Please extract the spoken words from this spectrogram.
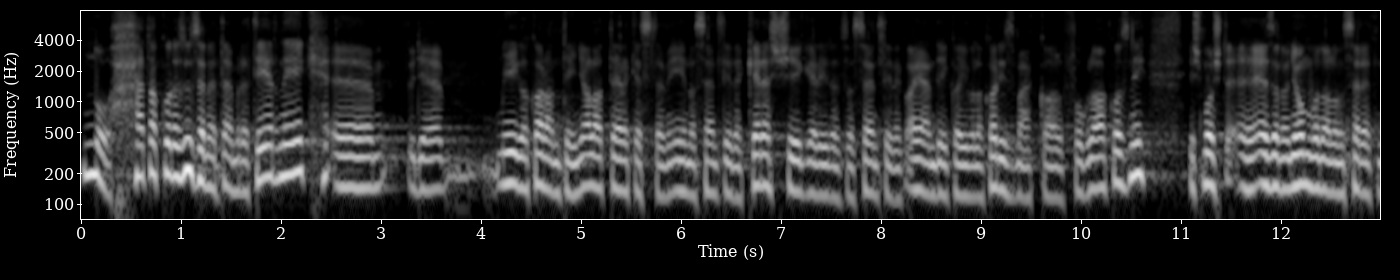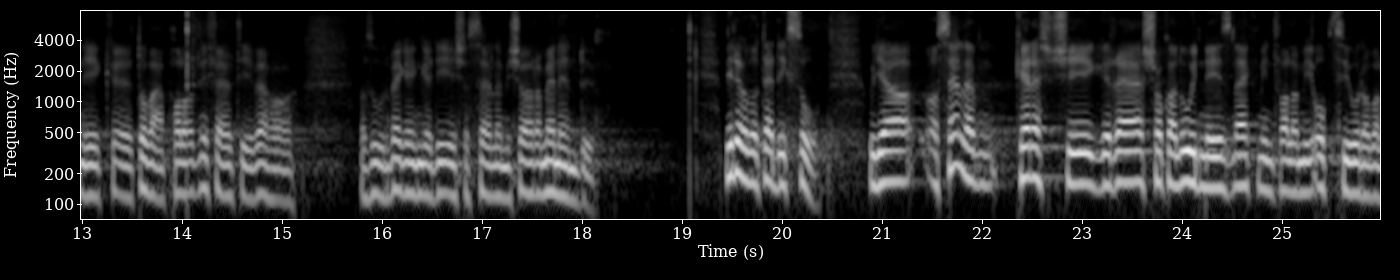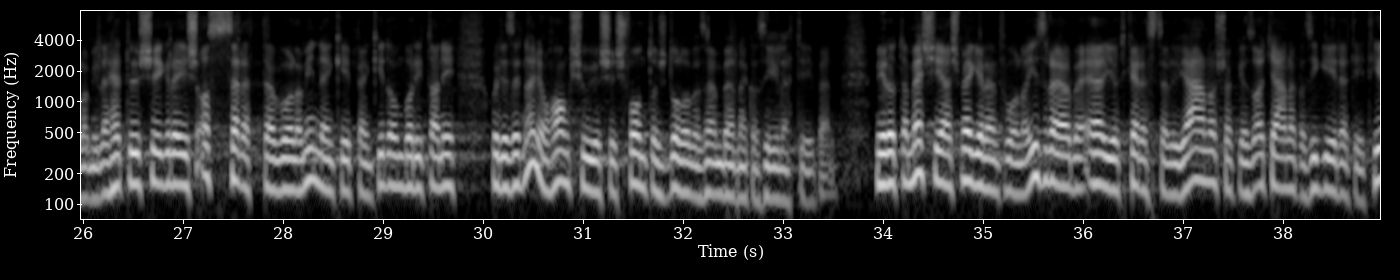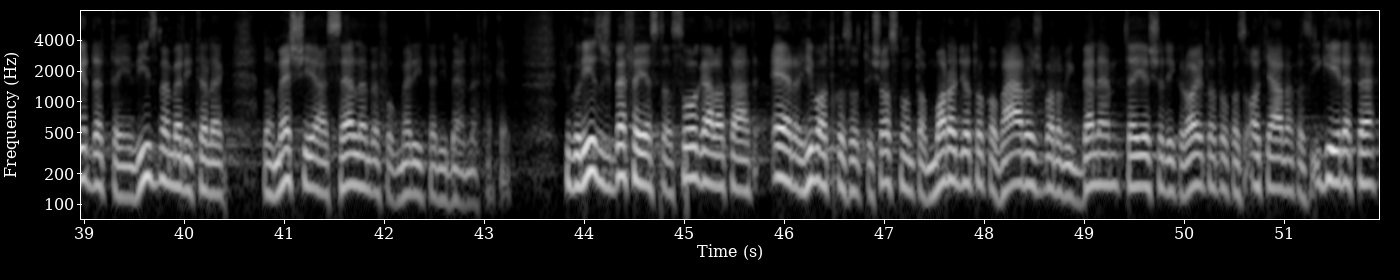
No, hát akkor az üzenetemre térnék. Ugye még a karantén alatt elkezdtem én a Szentlélek kerességgel, illetve a Szentlélek ajándékaival, a karizmákkal foglalkozni, és most ezen a nyomvonalon szeretnék tovább haladni, feltéve, ha az Úr megengedi, és a szellem is arra menendő. Miről volt eddig szó? Ugye a, a szellem keresztségre sokan úgy néznek, mint valami opcióra, valami lehetőségre, és azt szerettem volna mindenképpen kidomborítani, hogy ez egy nagyon hangsúlyos és fontos dolog az embernek az életében. Mielőtt a messiás megjelent volna Izraelbe, eljött keresztelő János, aki az atyának az ígéretét hirdette, én vízbe merítelek, de a messiás szellembe fog meríteni benneteket. És mikor Jézus befejezte a szolgálatát, erre hivatkozott, és azt mondta, maradjatok a városban, amíg be nem teljesedik rajtatok az atyának az ígérete,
